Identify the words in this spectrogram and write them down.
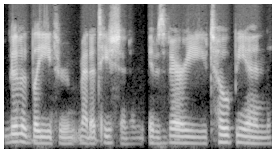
vividly through meditation, and it was very utopian.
